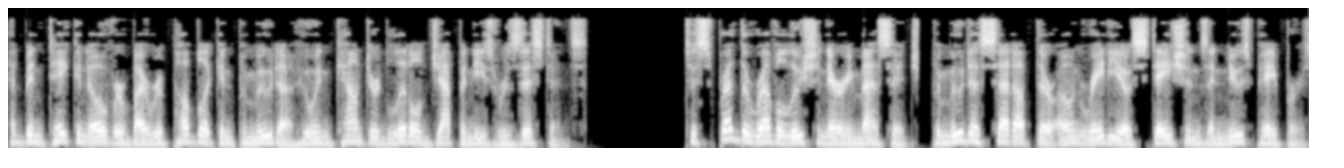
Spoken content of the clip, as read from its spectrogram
had been taken over by Republican Pemuda who encountered little Japanese resistance. To spread the revolutionary message, Pemuda set up their own radio stations and newspapers,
